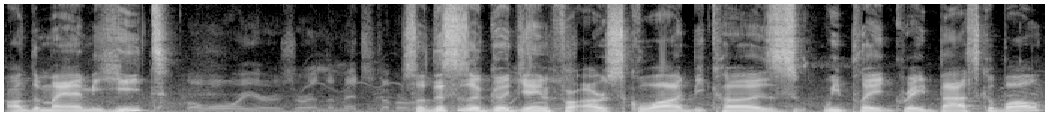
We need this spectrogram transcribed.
on the Miami Heat. So this is a good game for our squad because we played great basketball.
